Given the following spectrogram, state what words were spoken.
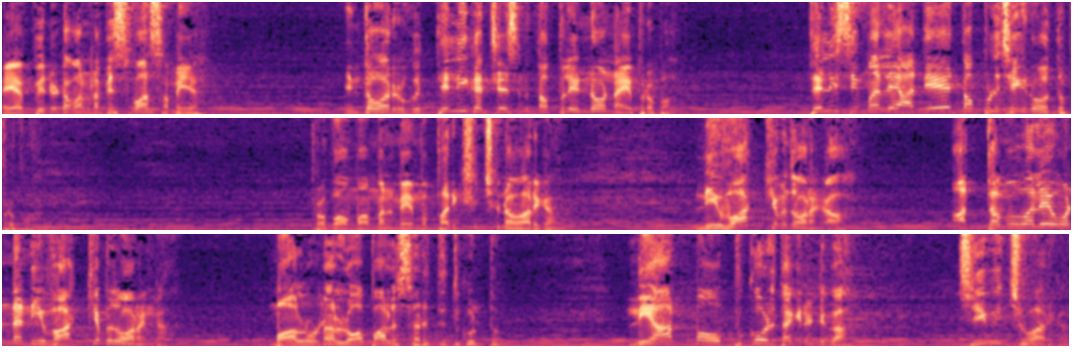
అయ్యా వినటం వలన విశ్వాసం అయ్యా ఇంతవరకు తెలియక చేసిన తప్పులు ఎన్నో ఉన్నాయి ప్రభా. తెలిసి మళ్ళీ అదే తప్పులు చేయనవద్దు ప్రభా. ప్రభా మమ్మల్ని మేము పరీక్షించుకున్న వారుగా నీ వాక్యం ద్వారంగా అద్దము వలె ఉన్న నీ వాక్యం ద్వారంగా మాలో ఉన్న లోపాలు సరిదిద్దుకుంటూ నీ ఆత్మ ఒప్పుకోలు తగినట్టుగా జీవించేవారుగా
